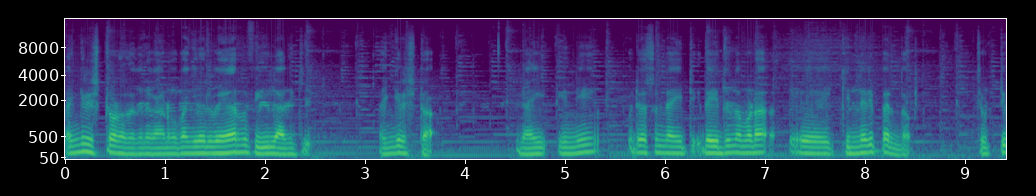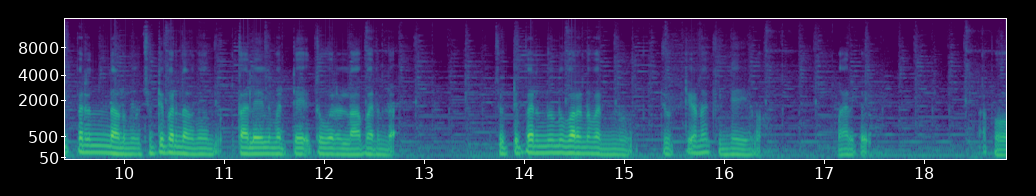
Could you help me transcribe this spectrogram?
ഭയങ്കര ഇഷ്ടമാണ് അതങ്ങനെ കാണുമ്പോൾ ഭയങ്കര ഒരു വേറൊരു ഫീലാണ് എനിക്ക്. ഭയങ്കര ഇഷ്ടമാണ് നൈ ഇനി ഒരു ദിവസം നൈറ്റ് ഇത് നമ്മുടെ കിന്നരിപ്പരന്തോ? ചുട്ടിപ്പരുന്താണെന്ന് ചുട്ടിപ്പരുന്താണെന്ന് തോന്നുന്നു. തലയിൽ മറ്റേ തൂവലുള്ള ആ പരുന്ത. ചുട്ടിപ്പരുന്തെന്ന് പറയുന്ന പരന്ത ചുട്ടിയാണോ കിന്നരിയാണോ? മാറിപ്പോയി. അപ്പോൾ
